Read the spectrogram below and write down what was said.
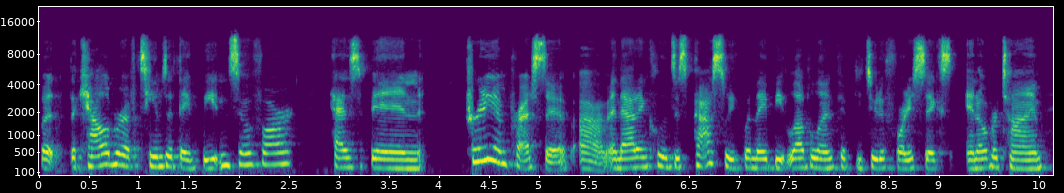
but the caliber of teams that they've beaten so far has been pretty impressive. Um, and that includes this past week when they beat Levelland 52 to 46 in overtime.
